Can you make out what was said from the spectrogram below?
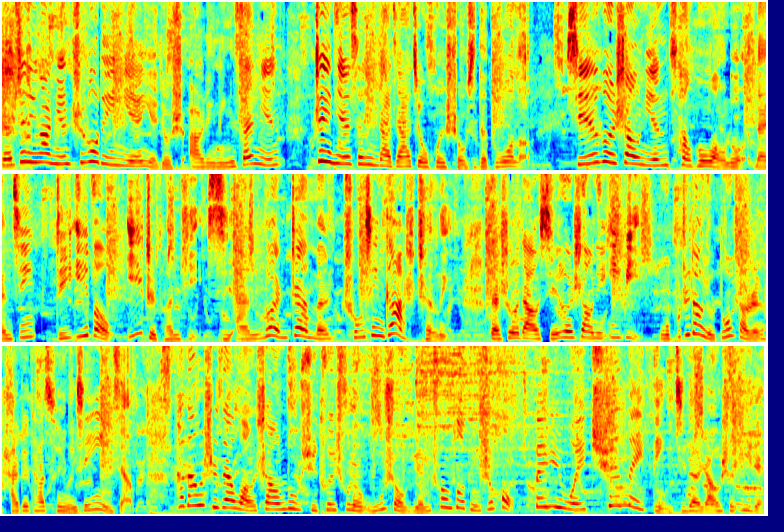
两千零二年之后的一年，也就是二零零三年，年这一年相信大家就会熟悉的多了。邪恶少年窜红网络，南京 D Evil 一指团体，西安乱战门。重庆 Gush 成立。但说到邪恶少年 EB，我不知道有多少人还对他存有一些印象。他当时在网上陆续推出了五首原创作品之后，被誉为圈内顶级的饶舌艺人。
